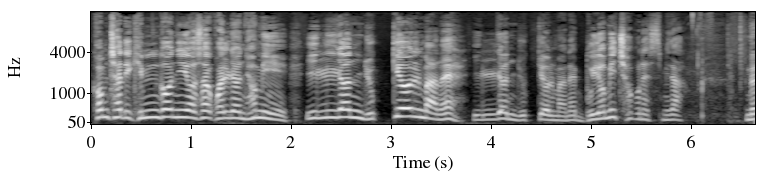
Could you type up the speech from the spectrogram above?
검찰이 김건희 여사 관련 혐의 1년 6개월 만에 1년 6개월 만에 무혐의 처분했습니다. 네,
